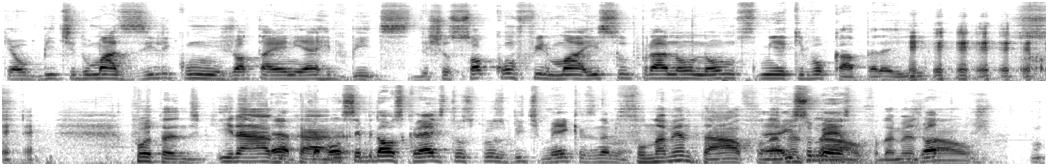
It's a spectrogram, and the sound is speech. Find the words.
que é o beat do Mazili com JNR Beats. Deixa eu só confirmar isso pra não, não me equivocar, peraí. Puta, irado, é, cara. É bom sempre dar os créditos pros beatmakers, né, mano? Fundamental, fundamental. É isso mesmo. Fundamental. J...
